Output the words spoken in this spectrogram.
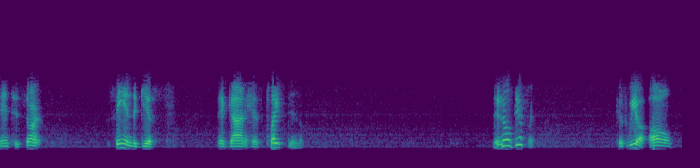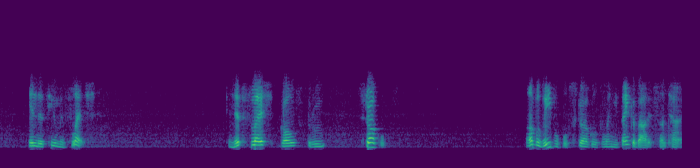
and to start seeing the gifts that God has placed in them. They're no different because we are all in this human flesh. And this flesh goes through struggles. Unbelievable struggles when you think about it sometimes.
